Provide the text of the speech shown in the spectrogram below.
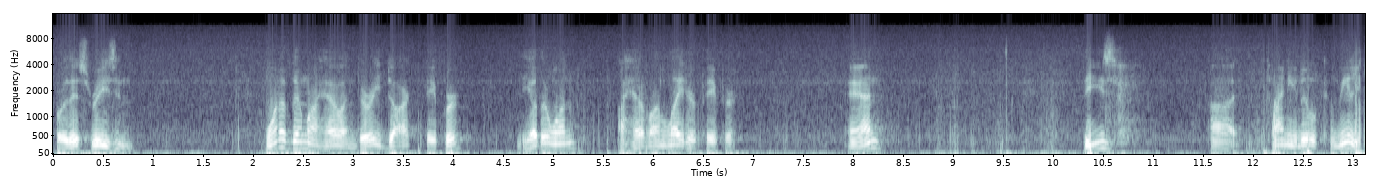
for this reason. One of them I have on very dark paper, the other one I have on lighter paper. And these uh, tiny little chameleons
